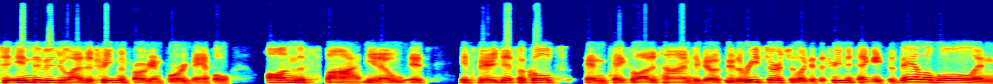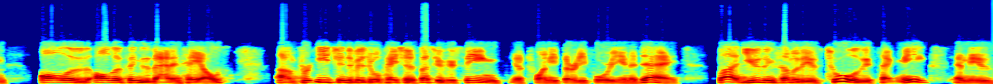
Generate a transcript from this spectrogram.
to individualize a treatment program, for example, on the spot. You know, it's, it's very difficult and takes a lot of time to go through the research and look at the treatment techniques available and all of all the things that that entails um, for each individual patient, especially if you're seeing you know 20, 30, 40 in a day. But using some of these tools, these techniques, and these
